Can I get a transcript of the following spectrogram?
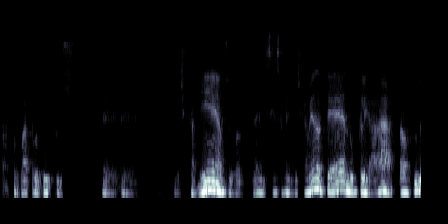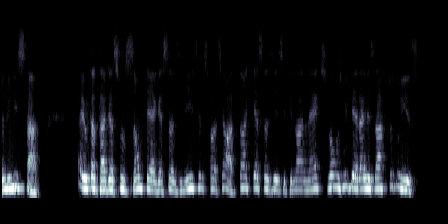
aprovar produtos, é, é, medicamentos, né, licenciamento de medicamentos, até nuclear, tal, tudo ali listado. Aí o Tratado de Assunção pega essas listas e fala assim, ó, estão aqui essas listas aqui no anexo, vamos liberalizar tudo isso.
